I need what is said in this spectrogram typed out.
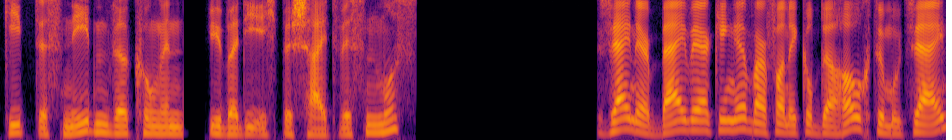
Gibt es Nebenwirkungen, über die ich Bescheid wissen muss? Zijn er bijwerkingen waarvan ik op de hoogte moet zijn?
